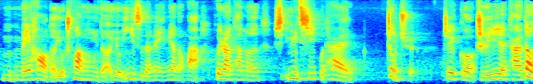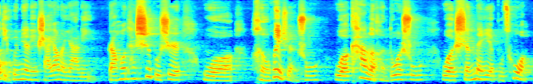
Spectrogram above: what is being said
美好的、有创意的、有意思的那一面的话，会让他们预期不太正确。这个职业它到底会面临啥样的压力？然后它是不是我很会选书，我看了很多书，我审美也不错，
